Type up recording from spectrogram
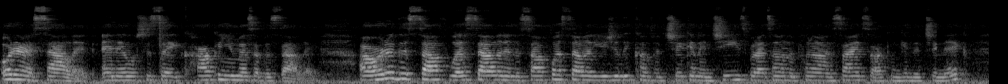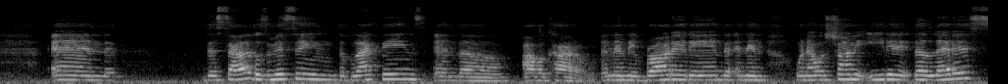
ordered a salad and it was just like, how can you mess up a salad? I ordered the Southwest salad, and the Southwest salad usually comes with chicken and cheese, but I told them to put it on the side so I can give the chicken And the salad was missing the black beans and the avocado. And then they brought it in, and then when I was trying to eat it, the lettuce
